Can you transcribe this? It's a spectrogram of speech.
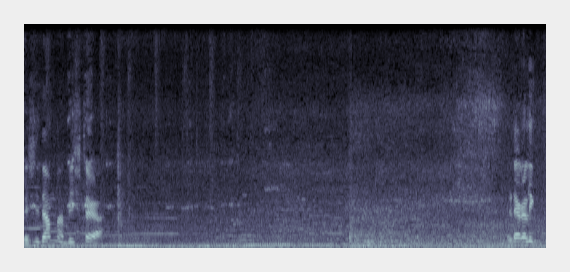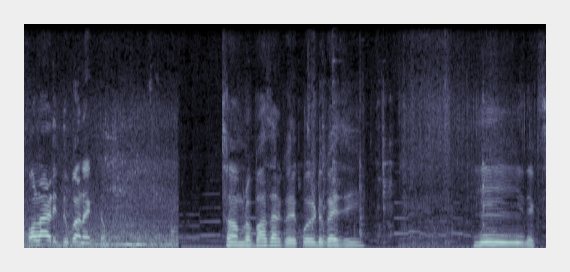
বেশি দাম না বিশ টাকা। এটা খালি কলার দোকান একদম। তো আমরা বাজার করে কই ঢুকাইছি? হুম দেখছ।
